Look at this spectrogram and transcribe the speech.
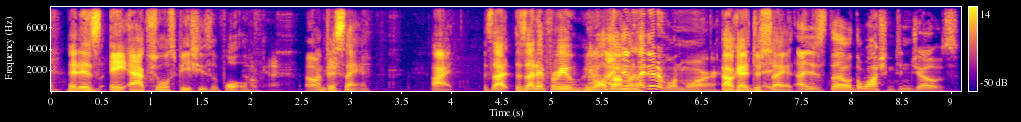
it is a actual species of wolf. Okay. I'm just saying. All right, is that is that it for you? Are you all I done? did, with I did have one more. Okay, just say it. I just the the Washington Joes.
